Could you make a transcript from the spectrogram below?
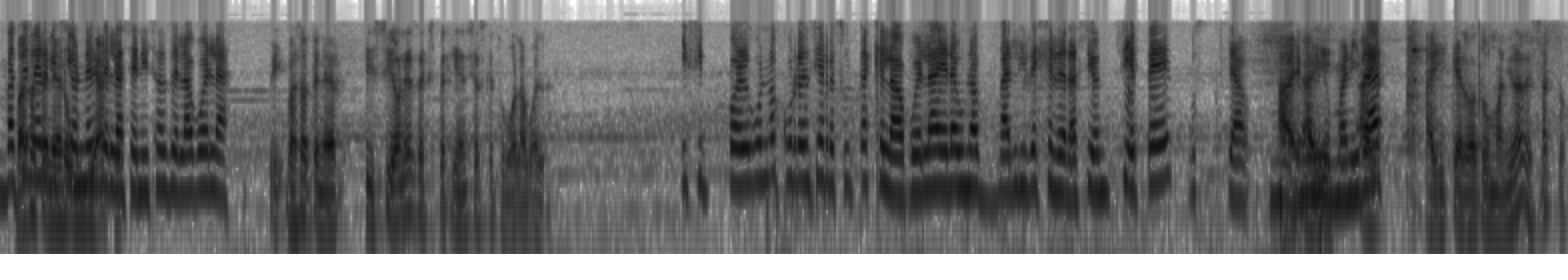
va a tener, visiones de las cenizas de la abuela. Sí, vas a tener visiones de experiencias que tuvo la abuela. Y si por alguna ocurrencia resulta que la abuela era una Bali de generación 7, pues ya, Ahí, humanidad. ahí- ahí quedó tu humanidad, exacto.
